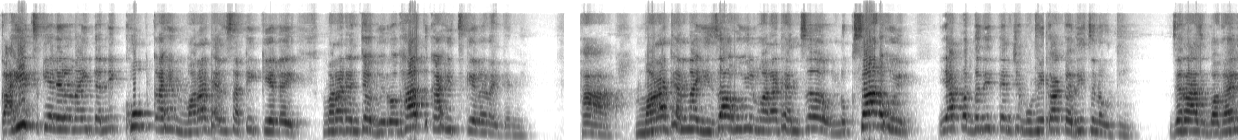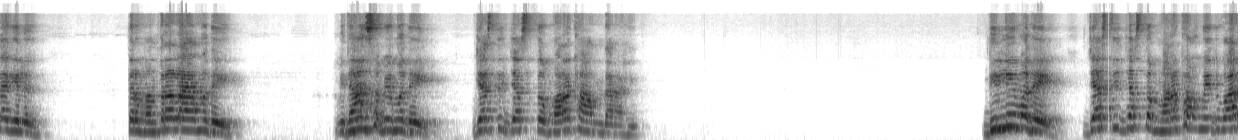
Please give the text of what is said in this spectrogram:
काहीच केलेलं नाही. त्यांनी खूप काही मराठ्यांसाठी केलंय. मराठ्यांच्या विरोधात काहीच केलं नाही त्यांनी. हा मराठ्यांना इजा होईल मराठ्यांचं नुकसान होईल या पद्धतीत त्यांची भूमिका कधीच नव्हती. जर आज बघायला गेलं तर मंत्रालयामध्ये विधानसभेमध्ये जास्तीत जास्त मराठा आमदार आहेत. दिल्लीमध्ये जास्तीत जास्त मराठा उमेदवार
